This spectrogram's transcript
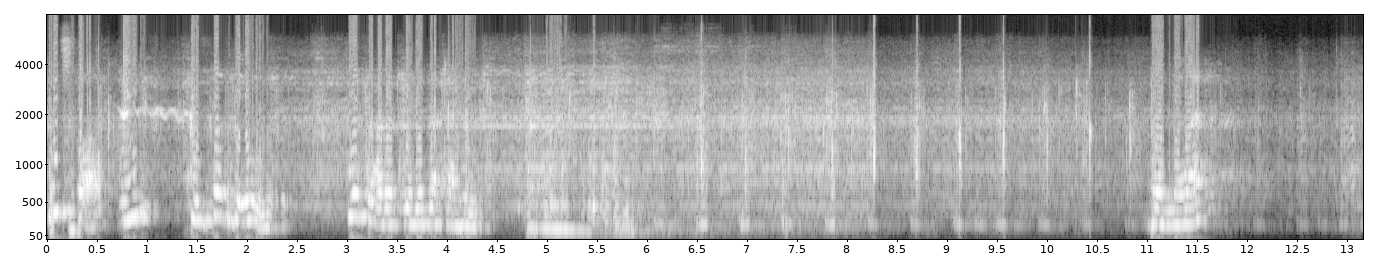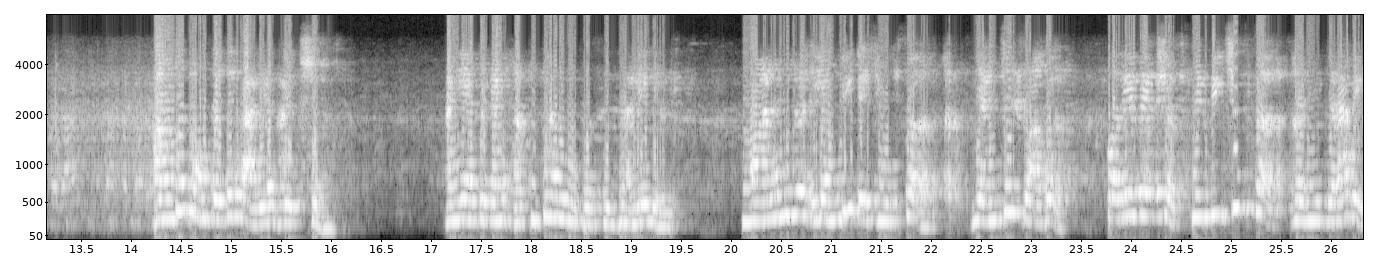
पुष्प आणि पुस्तक देऊन ते स्वागत केलं जात आहे धन्यवाद आमच्या संस्थेचे कार्याध्यक्ष आणि या ठिकाणी अतिथी म्हणून उपस्थित झालेले माननीय एम डी देशमुख सर यांचे स्वागत पर्यवेक्षक श्री दीक्षित सर यांनी करावे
